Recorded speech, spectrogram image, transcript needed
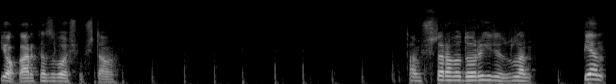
Yok arkası boşmuş tamam. Tam şu tarafa doğru gidiyoruz ulan. Bir an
